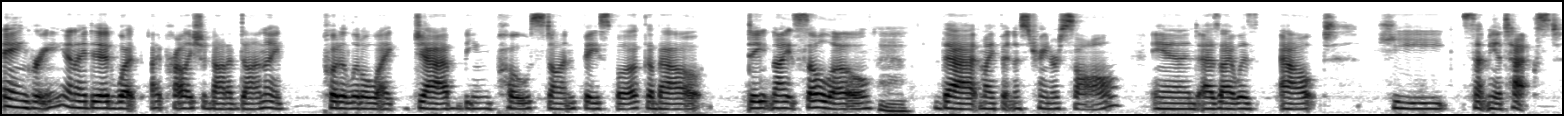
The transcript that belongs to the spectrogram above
angry, and I did what I probably should not have done. I put a little like jab being post on Facebook about date night solo Hmm. that my fitness trainer saw. And as I was out, he sent me a text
